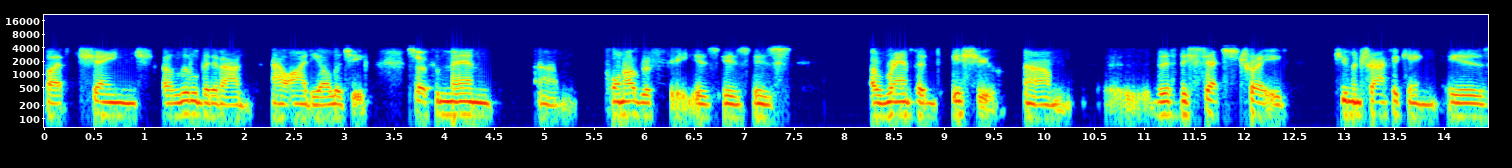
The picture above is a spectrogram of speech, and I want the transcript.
but change a little bit of our our ideology. So for men, um, pornography is is is a rampant issue. Um, the, the sex trade, human trafficking is,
